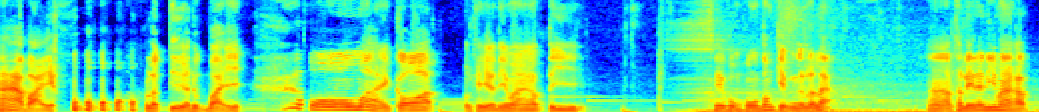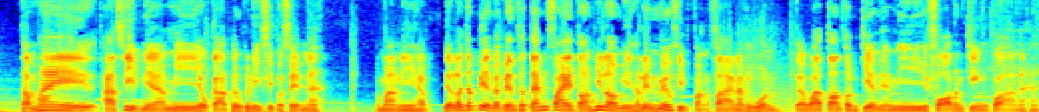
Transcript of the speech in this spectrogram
ห้าใบ แล้วเกลือทุกใบ โอ้ my god โอเค อันนี้มาครับตีโอเคผมคงต้องเก็บเงินแล้วแหละ อ่าอัพทะเลนอันนี้มาครับทำให้พาสซีฟเนี่ยมีโอกาสเพิ่มขึ้นอีก 10%นะประมาณนี้ครับ เดี๋ยวเราจะเปลี่ยนไปเป็นสแตนไฟตอนที่เรามีทะเลนเวล10ฝั่งซ้ายนะทุกคน แต่ว่าตอนต้นเกมเนี่ยมีฟอสมันเก่งกว่านะฮะ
